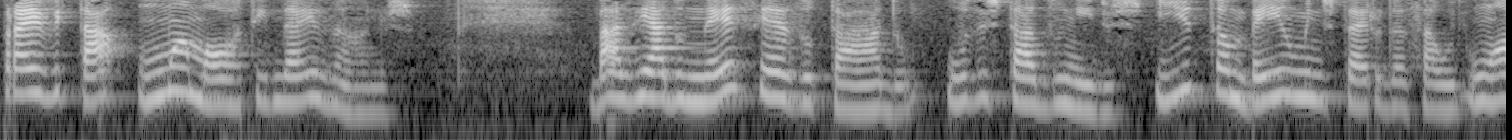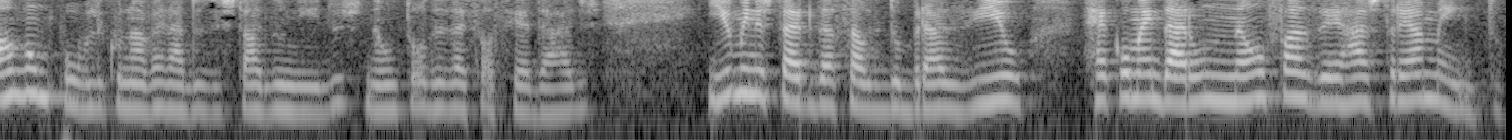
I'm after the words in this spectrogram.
para evitar uma morte em 10 anos. Baseado nesse resultado, os Estados Unidos e também o Ministério da Saúde, um órgão público, na verdade, dos Estados Unidos, não todas as sociedades, e o Ministério da Saúde do Brasil recomendaram não fazer rastreamento.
